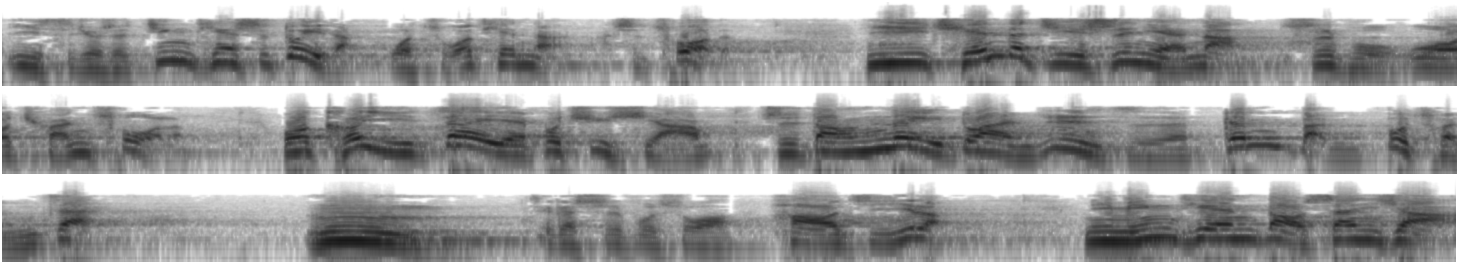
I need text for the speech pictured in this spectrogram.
意思就是今天是对的，我昨天呢是错的。以前的几十年呐，师傅我全错了。”我可以再也不去想，只当那段日子根本不存在。嗯，这个师傅说好极了，你明天到山下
